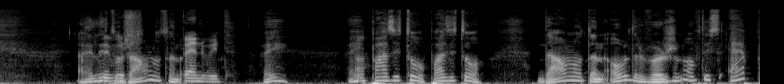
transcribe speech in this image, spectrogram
A je Zdaj leto boš download an, bandwidth. hej, hej, pazi to, pazi to. Download an older version of this app.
